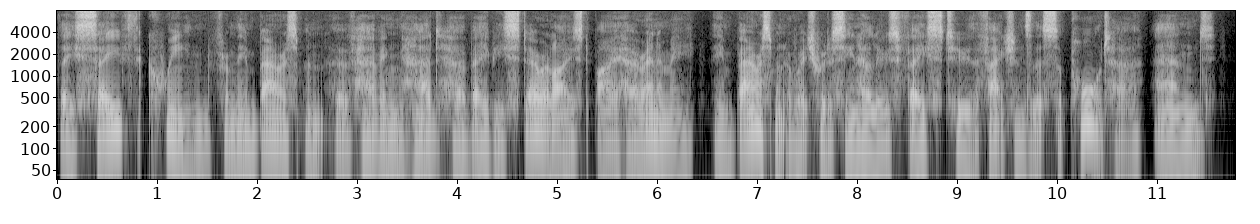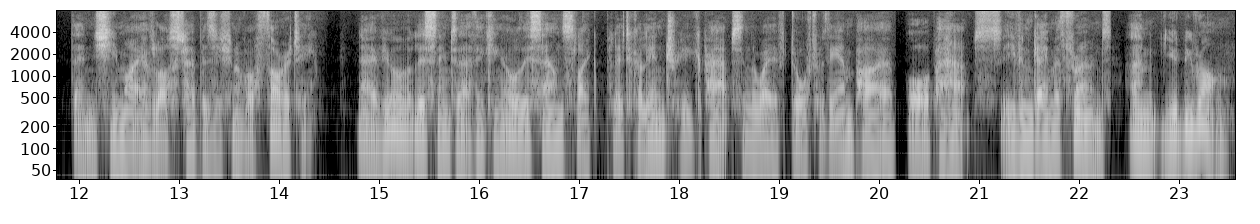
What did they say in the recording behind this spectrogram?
they save the queen from the embarrassment of having had her baby sterilized by her enemy, the embarrassment of which would have seen her lose face to the factions that support her, and then she might have lost her position of authority. Now, if you're listening to that thinking, oh, this sounds like political intrigue, perhaps in the way of Daughter of the Empire, or perhaps even Game of Thrones, um, you'd be wrong.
